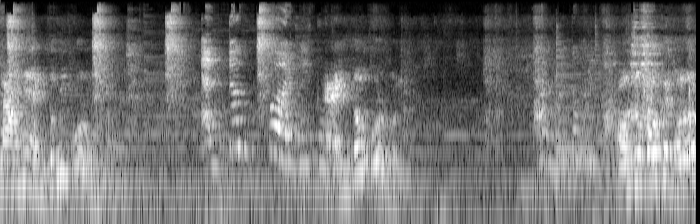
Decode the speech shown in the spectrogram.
না আমি একদমই করব না। একদম করব না। অন্য কাউকে ধরো।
